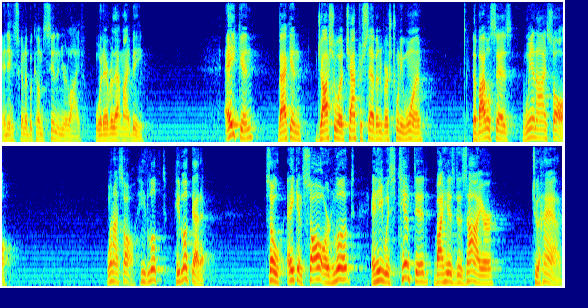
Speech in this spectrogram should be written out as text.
And it's going to become sin in your life, whatever that might be. Achan, back in Joshua chapter 7, verse 21, the Bible says, When I saw. When I saw. He looked, he looked at it. So Achan saw or looked and he was tempted by his desire to have.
